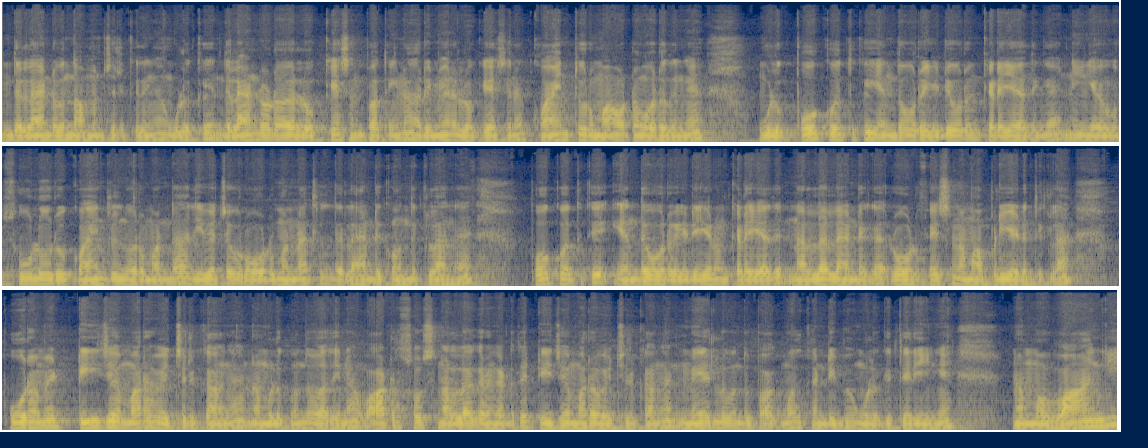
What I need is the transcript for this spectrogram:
இந்த லேண்ட் வந்து அமைஞ்சிருக்குதுங்க உங்களுக்கு. இந்த லேண்டோட லொக்கேஷன் பார்த்தீங்கன்னா அருமையான லொக்கேஷனு கோயம்புத்தூர் மாவட்டம் வருதுங்க. உங்களுக்கு போக்குவரத்துக்கு எந்த ஒரு இடையூறும் கிடையாதுங்க. நீங்கள் சூலூர் கோயம்புத்தூர் வர மாதிரி இருந்தால் அதிகபட்சம் ஒரு ஒரு மணி நேரத்தில் இந்த லேண்டுக்கு வந்து எடுத்துக்கலாங்க. போக்குவரத்துக்கு எந்த ஒரு இடையூறும் கிடையாது. நல்ல லேண்டுங்க ரோடு ஃபேஸ் நம்ம அப்படியே எடுத்துக்கலாம். பூராமே டீஜே மரம் வச்சுருக்காங்க. நம்மளுக்கு வந்து பார்த்திங்கன்னா வாட்டர் சோர்ஸ் நல்லா இருக்கிறங்கிறது டீஜே மரம் வச்சுருக்காங்க. நேரில் வந்து பார்க்கும்போது கண்டிப்பாக உங்களுக்கு தெரியுங்க. நம்ம வாங்கி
